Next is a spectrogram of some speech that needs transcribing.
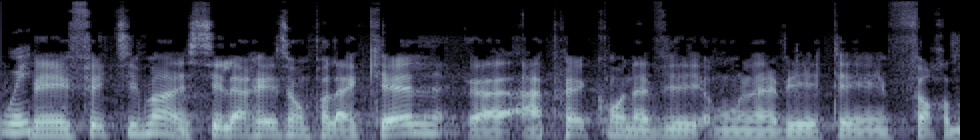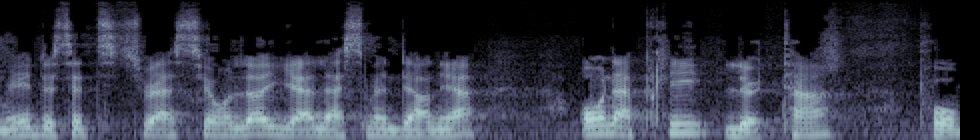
Oui. Mais effectivement, c'est la raison pour laquelle, euh, après qu'on avait, on avait été informé de cette situation-là, il y a la semaine dernière, on a pris le temps pour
